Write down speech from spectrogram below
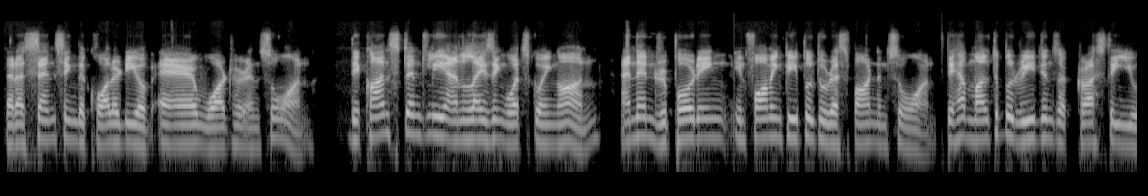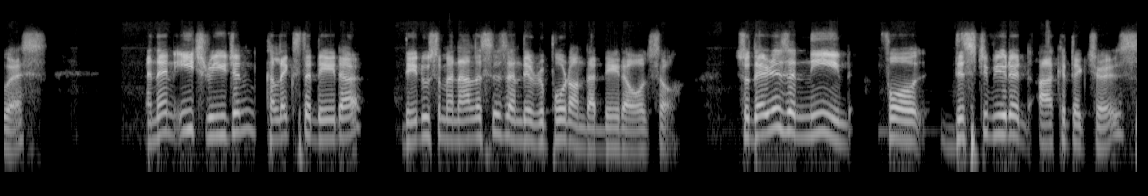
that are sensing the quality of air, water, and so on. They're constantly analyzing what's going on and then reporting, informing people to respond, and so on. They have multiple regions across the US. And then each region collects the data, they do some analysis, and they report on that data also. So there is a need for distributed architectures,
